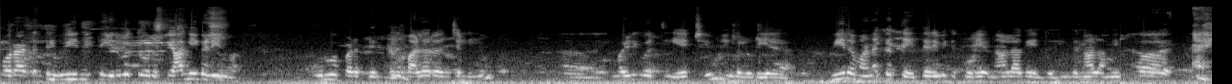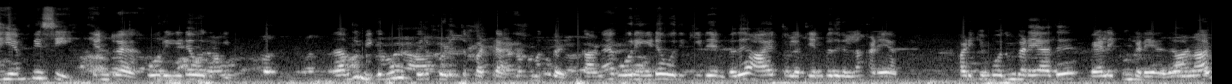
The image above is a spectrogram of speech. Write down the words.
போராட்டத்தில் உயிர்நீத்த இருபத்தோரு தியாகிகளின் உருவப்படத்திற்கு மலர் அஞ்சலியும் ஆஹ், மெழுகுவர்த்தி ஏற்றியும் எங்களுடைய வீர வணக்கத்தை தெரிவிக்கக்கூடிய நாளாக இன்று இந்த நாள் அமை எம்பிசி என்ற ஒரு இடஒதுக்கீடு அதாவது மிகவும் பிற்படுத்தப்பட்ட மக்களுக்கான ஒரு இடஒதுக்கீடு என்பது ஆயிரத்தி தொள்ளாயிரத்தி எண்பதுகள்லாம் கிடையாது. படிக்கும் போதும் கிடையாது வேலைக்கும் கிடையாது. ஆனால்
